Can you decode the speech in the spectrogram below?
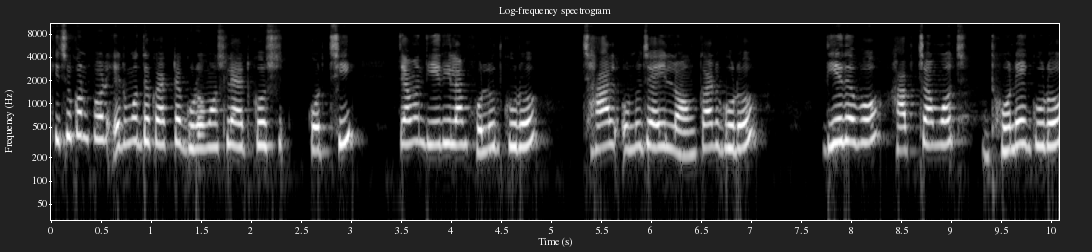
কিছুক্ষণ পর এর মধ্যে কয়েকটা গুঁড়ো মশলা অ্যাড করছি। যেমন দিয়ে দিলাম হলুদ গুঁড়ো, ঝাল অনুযায়ী লঙ্কার গুঁড়ো, দিয়ে দেব হাফ চামচ ধনে গুঁড়ো,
